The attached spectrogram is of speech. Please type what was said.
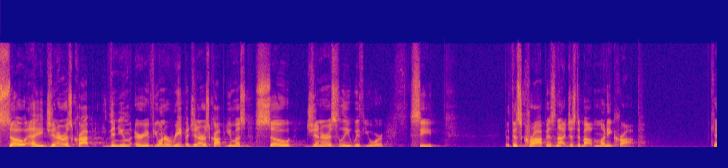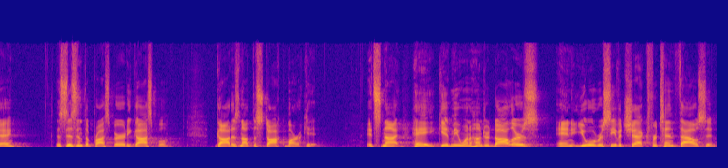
sow a generous crop, then you, or if you want to reap a generous crop, you must sow generously with your seed. But this crop is not just about money crop, okay? This isn't the prosperity gospel. God is not the stock market. It's not, hey, give me $100 and you will receive a check for 10,000.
